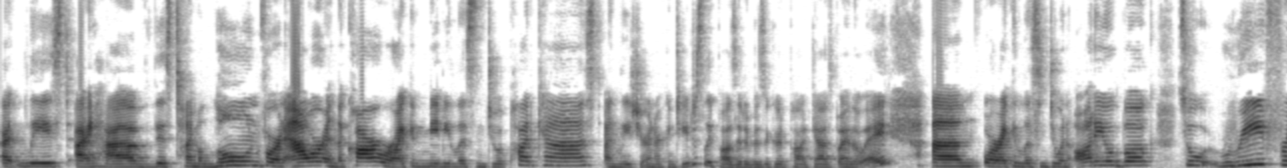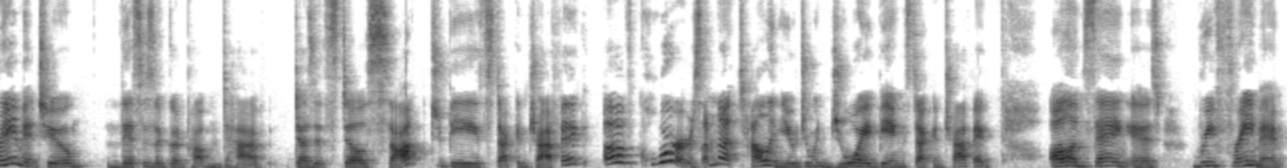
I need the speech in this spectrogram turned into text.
at least I have this time alone for an hour in the car where I can maybe listen to a podcast. Unleash Your Inner Contagiously Positive is a good podcast, by the way. Um, or I can listen to an audiobook. So reframe it to this is a good problem to have does it still suck to be stuck in traffic? Of course. I'm not telling you to enjoy being stuck in traffic. All I'm saying is reframe it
